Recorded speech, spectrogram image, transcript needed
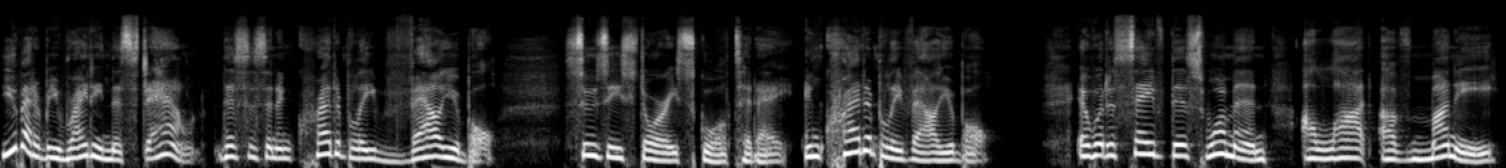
You better be writing this down. This is an incredibly valuable Suze Story School today. Incredibly valuable. It would have saved this woman a lot of money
